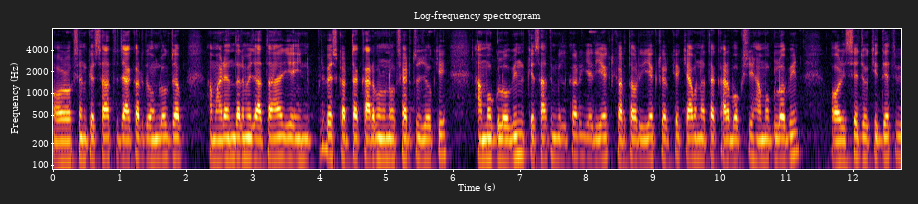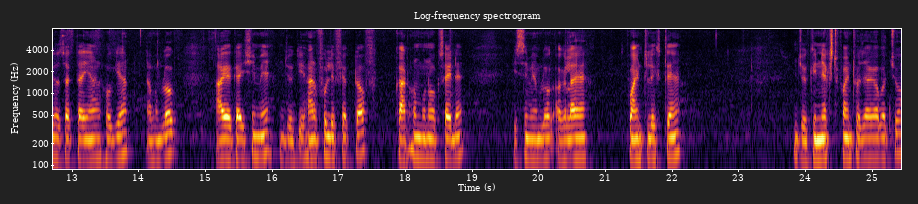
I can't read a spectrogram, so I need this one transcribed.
और ऑक्सीजन के साथ जाकर जो हम लोग जब हमारे अंदर में जाता है, ये इन प्रवेश करता है कार्बन मोनोऑक्साइड तो जो कि हामोग्लोबिन के साथ मिलकर ये रिएक्ट करता है और रिएक्ट करके क्या बनाता है कार्बोक्सी हामोग्लोबिन और इससे जो कि डेथ भी हो सकता है, यहाँ हो गया। अब हम लोग आगे का इसी में जो कि harmful effect of carbon monoxide है, इसी में हम लोग अगला पॉइंट लिखते हैं, जो कि नेक्स्ट पॉइंट हो जाएगा बच्चों।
